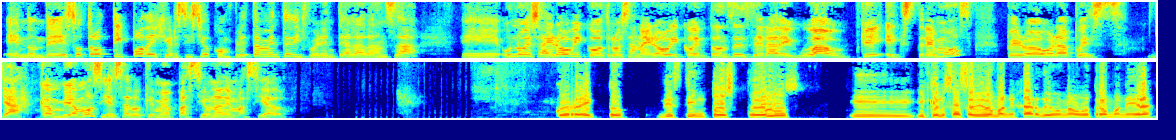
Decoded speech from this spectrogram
en donde es otro tipo de ejercicio completamente diferente a la danza eh, uno es aeróbico, otro es anaeróbico, entonces era de wow, qué extremos, pero ahora pues ya cambiamos y es algo que me apasiona demasiado. Correcto, distintos polos y, y que los has sabido manejar de una u otra manera.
